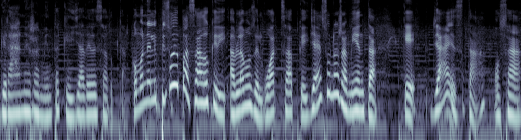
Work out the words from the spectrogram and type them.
gran herramienta que ya debes adoptar. Como en el episodio pasado que hablamos del WhatsApp, que ya es una herramienta que ya está, o sea,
